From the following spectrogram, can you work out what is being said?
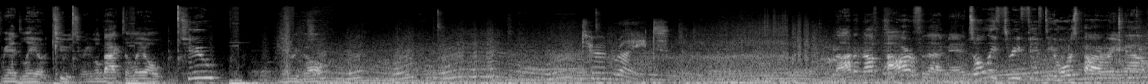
we had layout 2. So we're going to go back to layout 2. Here we go. Turn right. Not enough power for that, man. It's only 350 horsepower right now.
